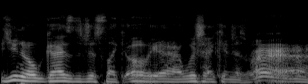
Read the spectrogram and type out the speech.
you know, guys are just like, oh yeah, I wish I could just, rah."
